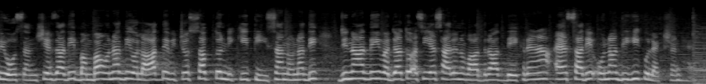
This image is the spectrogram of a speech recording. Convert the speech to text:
ਪਿਓ ਸਨ। ਸ਼ਹਿਜ਼ਾਦੀ ਬੰਬਾ ਉਹਨਾਂ ਦੀ ਔਲਾਦ ਦੇ ਵਿੱਚੋਂ ਸਭ ਤੋਂ ਨਿੱਕੀ ਧੀ ਸਨ ਉਹਨਾਂ ਦੀ, ਜਿਨ੍ਹਾਂ ਦੀ ਵਜ੍ਹਾ ਤੋਂ ਅਸੀਂ ਇਹ ਸਾਰੇ ਨਵਾਦਰਾਤ ਦੇਖ ਰਹੇ ਹਾਂ। ਇਹ ਸਾਰੀ ਉਹਨਾਂ ਦੀ ਹੀ ਕਲੈਕਸ਼ਨ ਹੈ।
